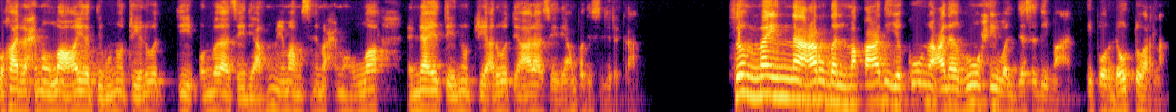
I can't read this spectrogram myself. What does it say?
புகாரி ரஹிமஹுல்லா ஆயிரத்தி முன்னூற்றி எழுபத்தி ஒன்பதாவது செய்தியாகவும் இமாம் முஸ்லிம் ரஹிமஹுல்லா ரெண்டாயிரத்தி எண்ணூற்றி அறுபத்தி ஆறாவது செய்தியாகவும் பதிவு செஞ்சிருக்கிறாங்க ثم إن عرض المقعد يكون على الروح والجسد معا இப்போ ஒரு டவுட் வரலாம்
